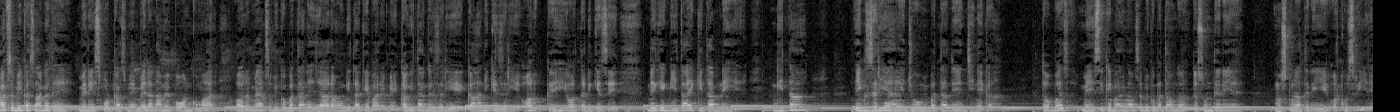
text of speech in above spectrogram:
आप सभी का स्वागत है मेरे इस पॉडकास्ट में। मेरा नाम है पवन कुमार और मैं आप सभी को बताने जा रहा हूँ गीता के बारे में, कविता के ज़रिए, कहानी के ज़रिए और कई और तरीके से। देखिए, गीता एक किताब नहीं है। गीता एक ज़रिया है जो हमें बता दे जीने का। तो बस मैं इसी के बारे में आप सभी को बताऊँगा। तो सुनते रहिए, मुस्कुराते रहिए और खुश रहिए।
